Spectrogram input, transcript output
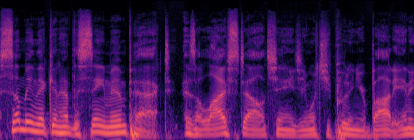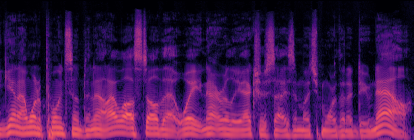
something that can have the same impact as a lifestyle change in what you put in your body. And again, I want to point something out. I lost all that weight, not really exercising much more than I do now.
